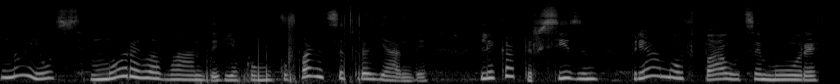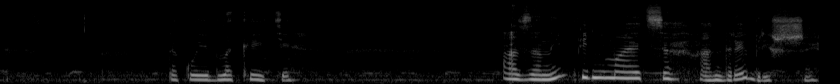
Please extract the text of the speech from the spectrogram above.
Ну і ось море лаванди, в якому купаються троянди. Лікатер Сізен прямо впав у це море такої блакиті. А за ним піднімається Андре Бріше.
